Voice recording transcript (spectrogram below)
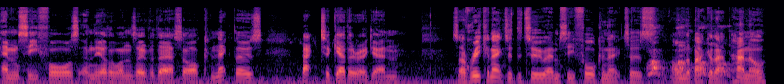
MC4s and the other one's over there. So I'll connect those back together again. So I've reconnected the two MC4 connectors on the back of that panel.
